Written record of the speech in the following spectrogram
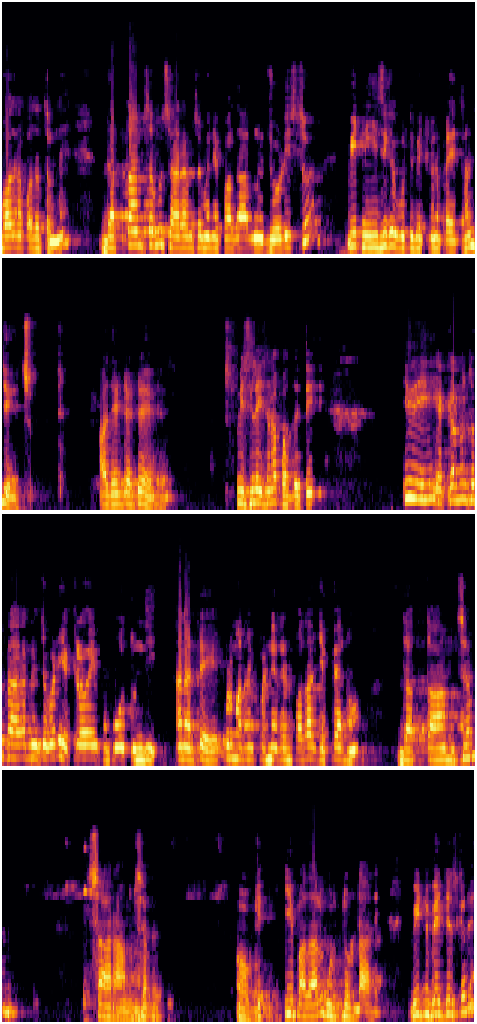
బోధన పద్ధతుల్ని దత్తాంశము సారాంశం అనే పదాలను జోడిస్తూ వీటిని ఈజీగా గుర్తుపెట్టుకునే ప్రయత్నం చేయొచ్చు. అదేంటంటే విశ్లేషణ పద్ధతి. ఇది ఎక్కడి నుంచి ప్రారంభించబడి ఎక్కడి వైపు పోతుంది అని అంటే ఇప్పుడు మనం ఇప్పుడు నేను రెండు పదాలు చెప్పాను. దత్తాంశం సారాంశం. ఓకే. ఈ పదాలు గుర్తుండాలి. వీటిని బేస్ చేసుకొని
